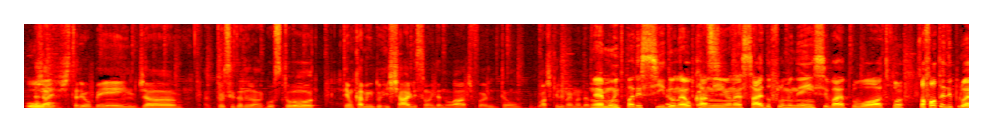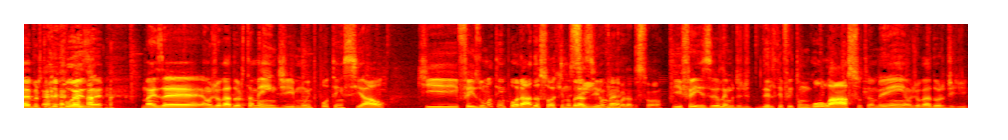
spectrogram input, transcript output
O, Já estreou bem, já a torcida já gostou. Tem um caminho do Richarlison ainda no Watford, então eu acho que ele vai mandar bem. É muito parecido, É né, muito o caminho, parecido. né? Sai do Fluminense, vai pro Watford. Só falta ele pro Everton depois, né? Mas é, é um jogador também de muito potencial que fez uma temporada só aqui no Sim, Brasil, uma né? temporada só. E fez, eu lembro de- dele ter feito um golaço também, é um jogador de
